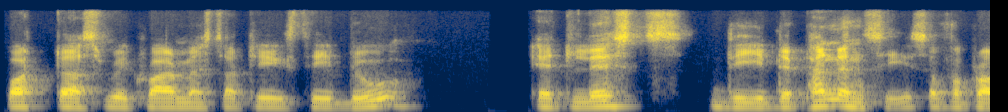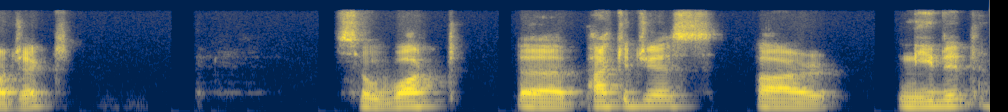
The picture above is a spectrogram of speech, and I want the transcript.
What does requirements.txt do? It lists the dependencies of a project. So what uh, packages are needed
